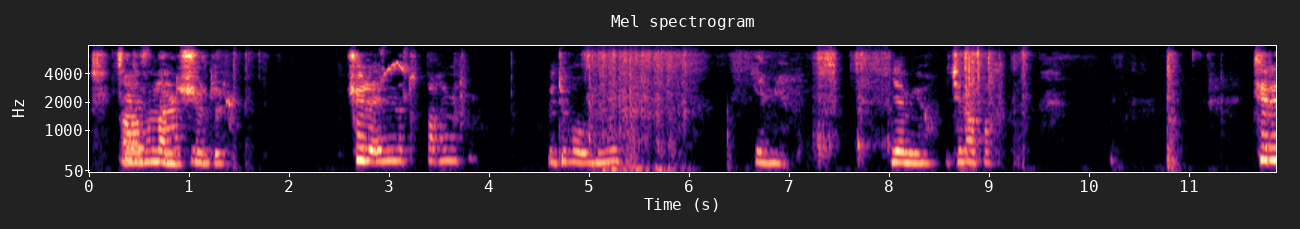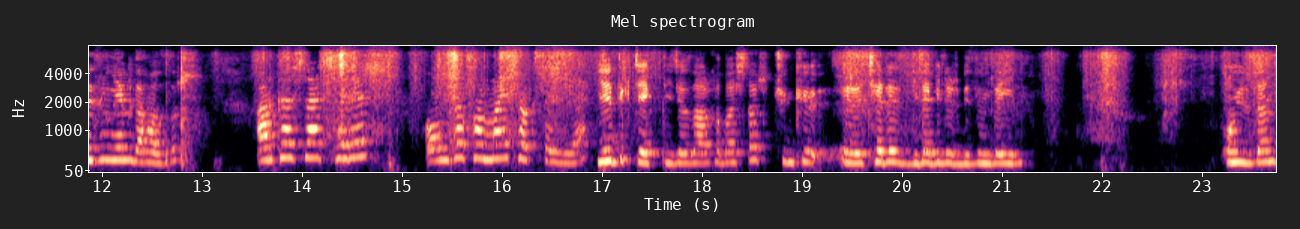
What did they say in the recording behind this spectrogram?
Çerez Ağzından düşürdü. Şöyle elinle tut bakayım. Gıcık oldu ne? Yemiyor. Yemiyor. İçine at bak. Çerezin yemi de hazır. Arkadaşlar çerez omuza konmayı çok seviyor. Yedikçe ekleyeceğiz arkadaşlar. Çünkü e, çerez gidebilir bizim değil. O yüzden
